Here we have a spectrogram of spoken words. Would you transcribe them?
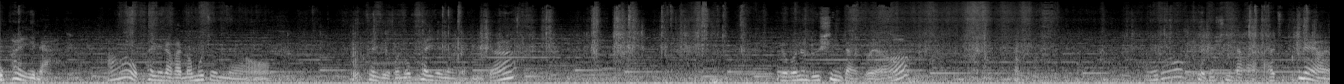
오팔리나. 아, 오팔리나가 너무 좋네요. 오팔리, 이건 오팔리나입니다. 요거는 루신다고요. 이렇게 루신다가 아주 크네요.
